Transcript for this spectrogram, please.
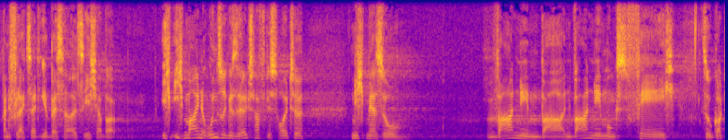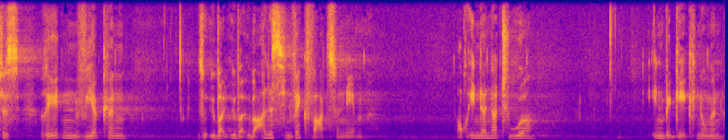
Ich meine, vielleicht seid ihr besser als ich, aber ich, ich meine, unsere Gesellschaft ist heute nicht mehr so wahrnehmbar, wahrnehmungsfähig, so Gottes Reden, Wirken, so über, über, über alles hinweg wahrzunehmen. Auch in der Natur, in Begegnungen.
